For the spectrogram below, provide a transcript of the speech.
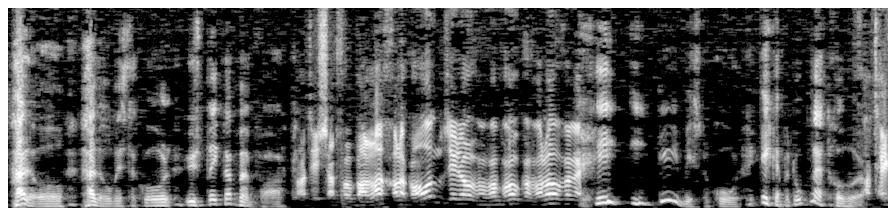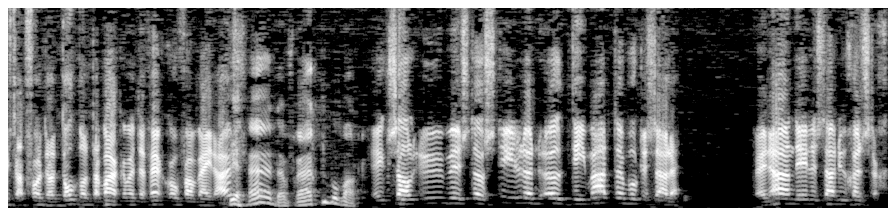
Hallo, hallo, Mr. Cole. U spreekt met Mumford. Wat is dat voor belachelijke onzin over verbroken verlovingen? Geen idee, Mr. Cole. Ik heb het ook net gehoord. Wat heeft dat voor de donder te maken met de verkoop van mijn huis? Ja, dan vraagt u me wat. Ik zal u, Mr. Steele, een ultimatum moeten stellen. Mijn aandelen staan u gunstig.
